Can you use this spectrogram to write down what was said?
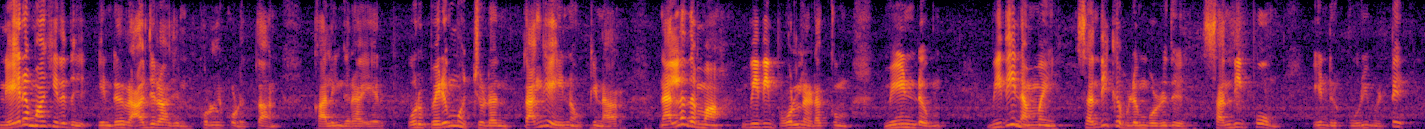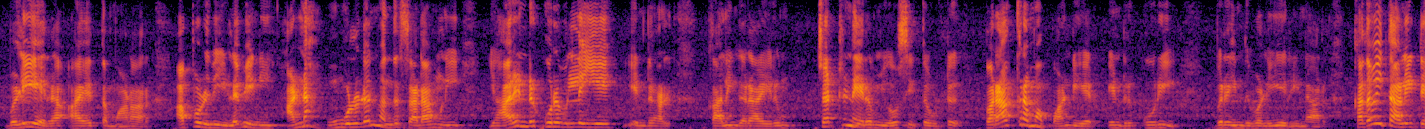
நேரமாகிறது என்று ராஜராஜன் குரல் கொடுத்தான். காளிங்கராயர் ஒரு பெருமூச்சுடன் தங்கையை நோக்கினார். நல்லதம்மா விதி போல் நடக்கும். மீண்டும் விதி நம்மை சந்திக்க விடும் பொழுது சந்திப்போம் என்று கூறிவிட்டு வெளியேற ஆயத்தமானார். அப்பொழுது இளவேணி அண்ணா உங்களுடன் வந்த சடாமுனி யாரென்று கூறவில்லையே? என்றாள். காளிங்கராயரும் சற்று நேரம் யோசித்துவிட்டு பராக்கிரம பாண்டியர் என்று கூறி விரைந்து வெளியேறினார். கதவை தாளிட்ட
